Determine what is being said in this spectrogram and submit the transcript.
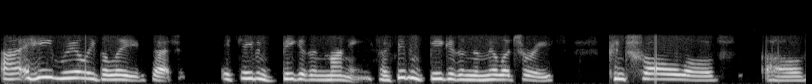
Uh, he really believes that it's even bigger than money. So it's even bigger than the military's control of of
